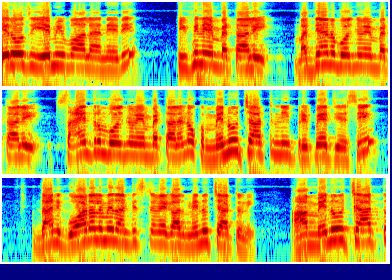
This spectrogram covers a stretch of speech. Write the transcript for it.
ఏ రోజు ఏమి ఇవ్వాలి అనేది టిఫిన్ ఏం పెట్టాలి మధ్యాహ్న భోజనం ఏం పెట్టాలి సాయంత్రం భోజనం ఏం పెట్టాలని ఒక మెనూ చార్ట్ని ప్రిపేర్ చేసి దాని గోడల మీద అంటించడమే కాదు మెనూ చార్ట్ని ఆ మెనూ చార్ట్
